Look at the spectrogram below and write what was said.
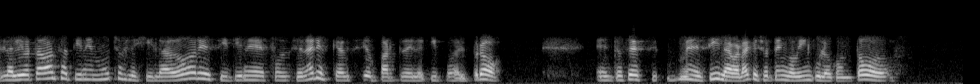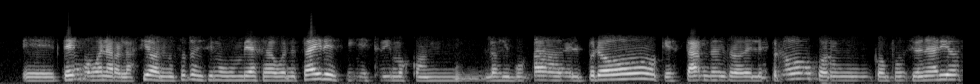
la Libertad Avanza tiene muchos legisladores y tiene funcionarios que han sido parte del equipo del PRO. Entonces, me decís, la verdad que yo tengo vínculo con todos. Eh, tengo buena relación. Nosotros hicimos un viaje a Buenos Aires y estuvimos con los diputados del PRO, que están dentro del PRO, con, con funcionarios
